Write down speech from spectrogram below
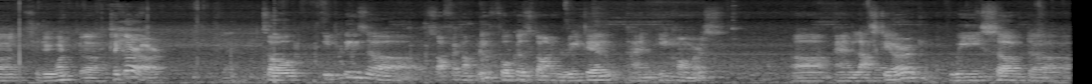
Uh, so do you want uh, clicker or? So ETP is a software company focused on retail and e-commerce. Uh, and last year we served uh,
